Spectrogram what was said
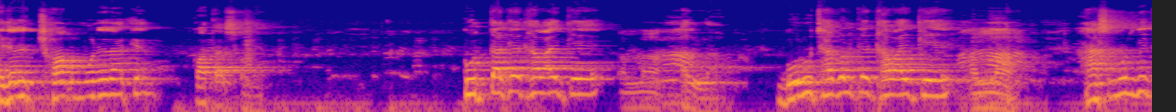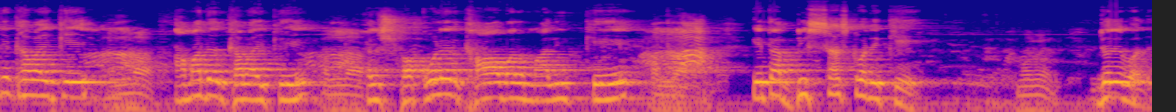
এই জন্য ছক মনে রাখেন কথা শোনেন কুত্তাকে খাওয়ায় কে? আল্লাহ। গরু ছাগলকে খাওয়ায় কে? আল্লাহ। হাঁস মুরগিকে খাওয়ায় কে? আমাদের খাওয়ায় কে? তাহলে সকলের খাওয়াবার মালিক কে? এটা বিশ্বাস করে কে? যদি বলে।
